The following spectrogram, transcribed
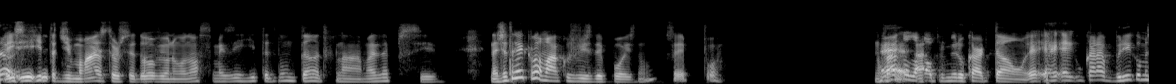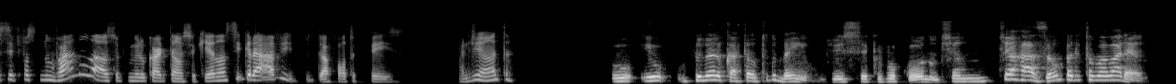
Não, Isso e, irrita demais o torcedor ver o negócio. Nossa, mas irrita de um tanto. Ah, mas não é possível. Não adianta reclamar com o juiz depois, não. Você, pô. Não é, vai anular a... o primeiro cartão. É, é, é, o cara briga como se fosse. Não vai anular o seu primeiro cartão. Isso aqui é lance grave da falta que fez. Não adianta. O, e o, o, primeiro cartão, tudo bem, o juiz se equivocou, não tinha, não tinha razão para ele tomar amarelo.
